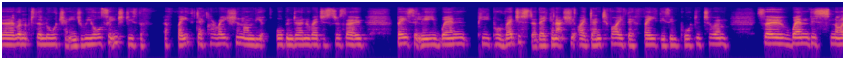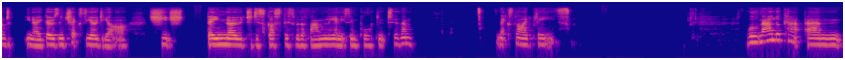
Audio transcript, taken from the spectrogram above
uh, run up to the law change, we also introduced the, a faith declaration on the organ donor register. So basically, when people register, they can actually identify if their faith is important to them. So when this SNOD, you know, goes and checks the ODR, she, she they know to discuss this with the family and it's important to them. Next slide, please. We'll now look at um,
